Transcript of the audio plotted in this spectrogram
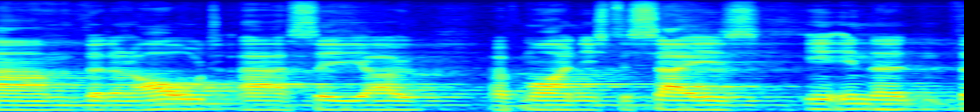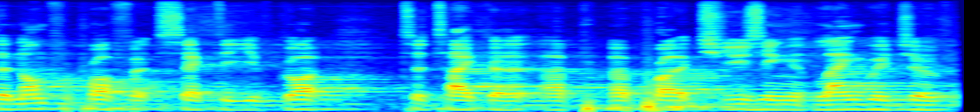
um, that an old uh, CEO of mine used to say is in the, the non-for-profit sector, you've got to take a, a approach using language of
